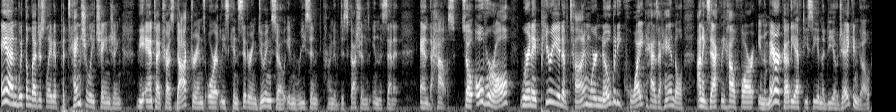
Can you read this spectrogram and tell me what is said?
and with the legislative potentially changing the antitrust doctrines, or at least considering doing so in recent kind of discussions in the Senate and the House. So overall, we're in a period of time where nobody quite has a handle on exactly how far in America the FTC and the DOJ can go.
